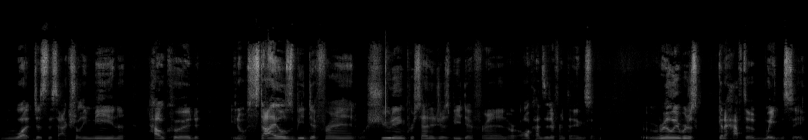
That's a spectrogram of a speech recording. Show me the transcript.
what does this actually mean? How could you know styles be different or shooting percentages be different or all kinds of different things? And really, we're just gonna have to wait and see.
